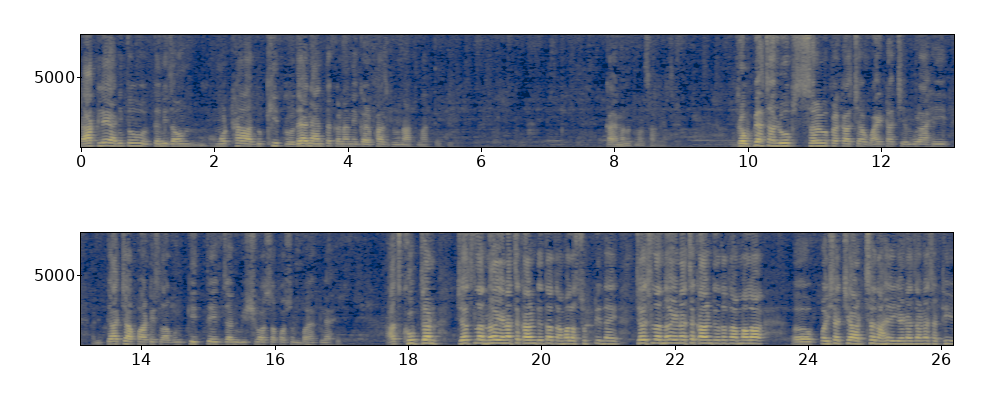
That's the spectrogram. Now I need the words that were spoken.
टाकले आणि तो त्यांनी जाऊन मोठा दुःखित हृदयाने अंतकरणाने गळफास घेऊन आत्महत्या केली. काय मला तुम्हाला सांगायचं द्रव्याचा लोभ सर्व प्रकारच्या वाईटाचे मूळ आहे आणि त्याच्या पाठीस लागून कित्येक जण विश्वासापासून भडकले आहेत. आज खूप जण चर्चला न येण्याचं कारण देतात आम्हाला सुट्टी नाही. चर्चला न येण्याचं कारण देतात आम्हाला पैशाची अडचण आहे येण्या जाण्यासाठी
